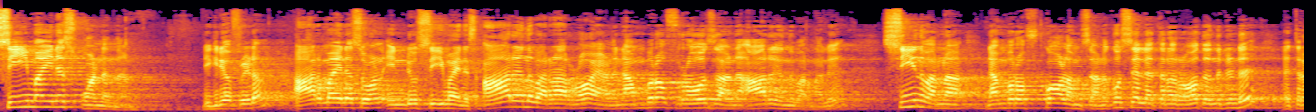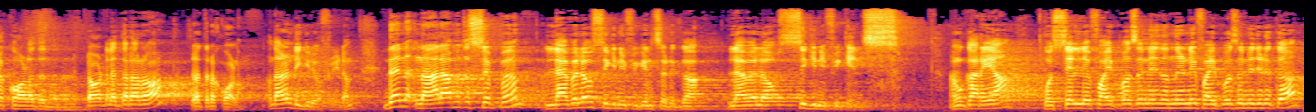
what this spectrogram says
C minus one എന്നാണ്. Degree of freedom R minus one into C minus ആറ് എന്ന് പറഞ്ഞാൽ റോ ആണ്. നമ്പർ ഓഫ് റോസ് ആണ് ആർ എന്ന് പറഞ്ഞാൽ. സി എന്ന് പറഞ്ഞാൽ നമ്പർ ഓഫ് കോളംസ് ആണ്. ക്വസ്റ്റ്യനിൽ എത്ര റോ തന്നിട്ടുണ്ട്? എത്ര കോളം തന്നിട്ടുണ്ട്? ടോട്ടൽ എത്ര റോ എത്ര കോളം അതാണ് ഡിഗ്രി ഓഫ് ഫ്രീഡം ദെൻ നാലാമത്തെ സ്റ്റെപ്പ് ലെവൽ ഓഫ് സിഗ്നിഫിക്കൻസ് എടുക്കുക. ലെവൽ ഓഫ് സിഗ്നിഫിക്കൻസ് നമുക്കറിയാം ക്വസ്റ്റ്യനിൽ ഫൈവ് പെർസെന്റേജ് തന്നിട്ടുണ്ടെങ്കിൽ ഫൈവ് പെർസെന്റേജ് എടുക്കുക.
